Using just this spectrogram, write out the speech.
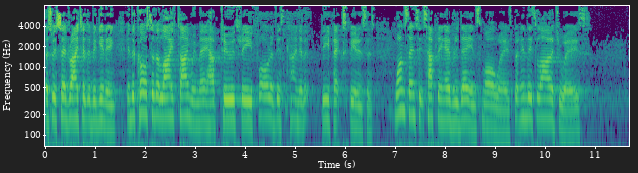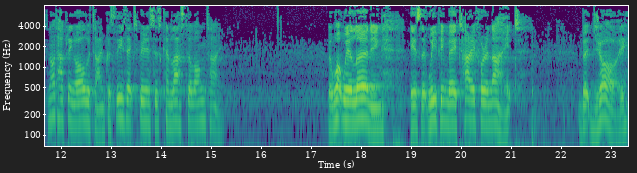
as we said right at the beginning, in the course of a lifetime, we may have two, three, four of this kind of deep experiences. One sense, it's happening every day in small ways, but in these large ways, it's not happening all the time because these experiences can last a long time. But what we're learning is that weeping may tarry for a night, but joy,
